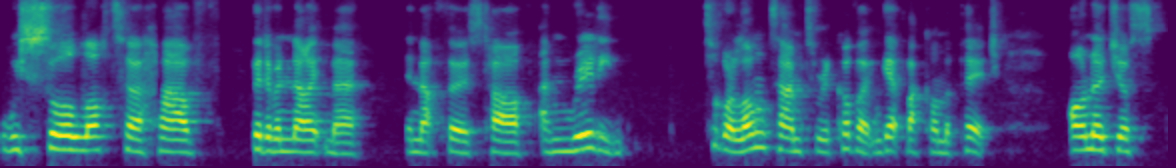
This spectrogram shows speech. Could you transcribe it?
we saw Lotte have a bit of a nightmare in that first half, and really took her a long time to recover and get back on the pitch. Ona just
